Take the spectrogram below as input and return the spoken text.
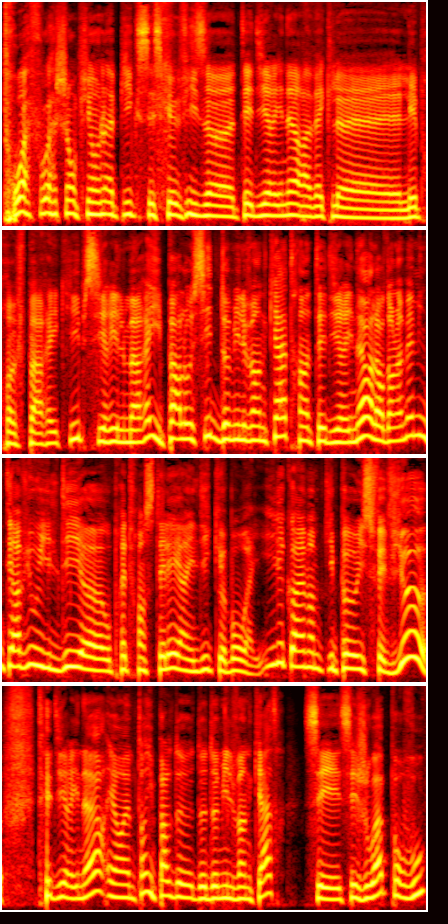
Trois fois champion olympique, c'est ce que vise euh, Teddy Riner avec l'épreuve par équipe. Cyril Marais, il parle aussi de 2024, hein, Teddy Riner. Alors dans la même interview, il dit euh, auprès de France Télé, hein, il dit que bon, il est quand même un petit peu, il se fait vieux, Teddy Riner, et en même temps, il parle de, 2024. C'est jouable pour vous?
